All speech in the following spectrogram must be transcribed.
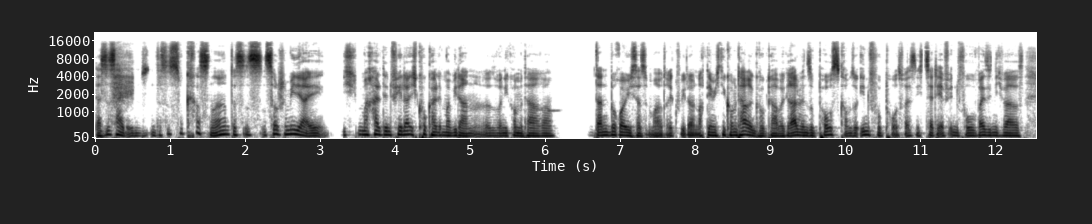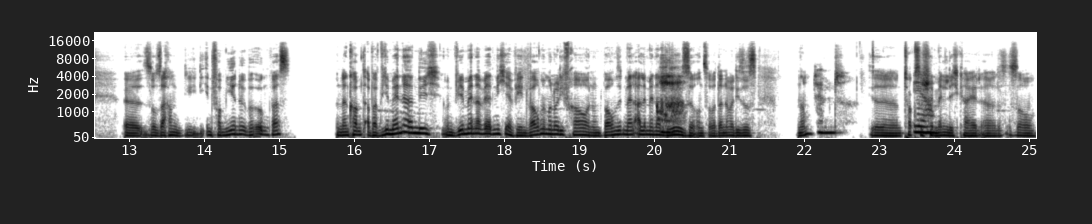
Das ist halt eben, das ist so krass, ne? Das ist Social Media, ey. Ich mache halt den Fehler, ich gucke halt immer wieder an, so in die Kommentare. Dann bereue ich das immer direkt wieder, nachdem ich die Kommentare geguckt habe. Gerade wenn so Posts kommen, so Info-Posts, weiß nicht, ZDF-Info, weiß ich nicht was, äh, so Sachen, die, die informieren über irgendwas. Und dann kommt, aber wir Männer nicht und wir Männer werden nicht erwähnt. Warum immer nur die Frauen und warum sind alle Männer Oh. böse und so. Dann immer dieses, ne? Stimmt. Diese toxische Ja. Männlichkeit, äh, das ist so,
